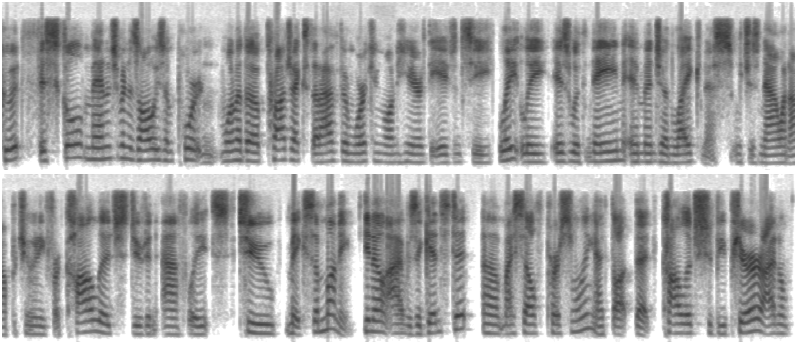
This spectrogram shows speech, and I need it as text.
good fiscal management is always important. One of the projects that I've been working on here at the agency lately is with name, image, and likeness, which is now an opportunity for college student athletes to make some money. You know, I was against it uh, myself personally. I thought that college should be pure. I don't don't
